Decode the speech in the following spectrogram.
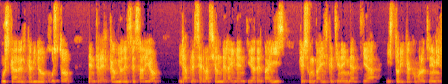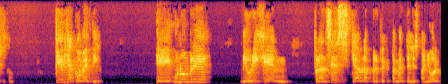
Buscar el camino justo entre el cambio necesario y la preservación de la identidad del país, que es un país que tiene identidad histórica como lo tiene México. Pierre Giacometti, eh, un hombre de origen francés que habla perfectamente el español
